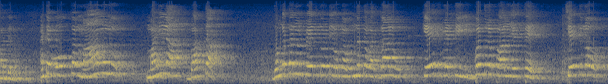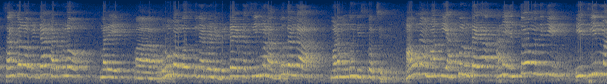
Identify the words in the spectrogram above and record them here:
మధ్యలో. అంటే ఓ మహిళ భర్త దొంగతనం పేరుతోటి ఒక ఉన్నత వర్గాలు కేసు పెట్టి ఇబ్బందుల పాలు చేస్తే చేతిలో సంఖలో బిడ్డ కడుపులో మరి రూపం పోసుకునేటువంటి బిడ్డ యొక్క సినిమాను అద్భుతంగా మన ముందుకు తీసుకొచ్చింది. అవునా మాకు ఈ హక్కులు ఉంటాయా అని ఎంతో మందికి ఈ సినిమా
